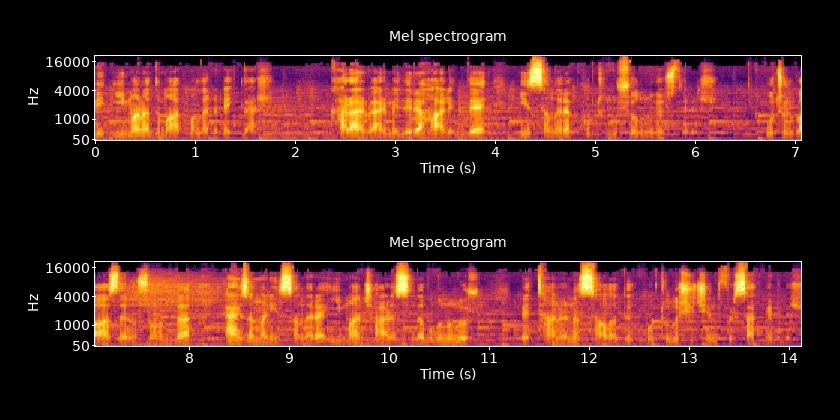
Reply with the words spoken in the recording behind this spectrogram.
ve iman adımı atmalarını bekler. Karar vermeleri halinde insanlara kurtuluş yolunu gösterir. Bu tür vaazların sonunda her zaman insanlara iman çağrısında bulunulur ve Tanrı'nın sağladığı kurtuluş için fırsat verilir.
